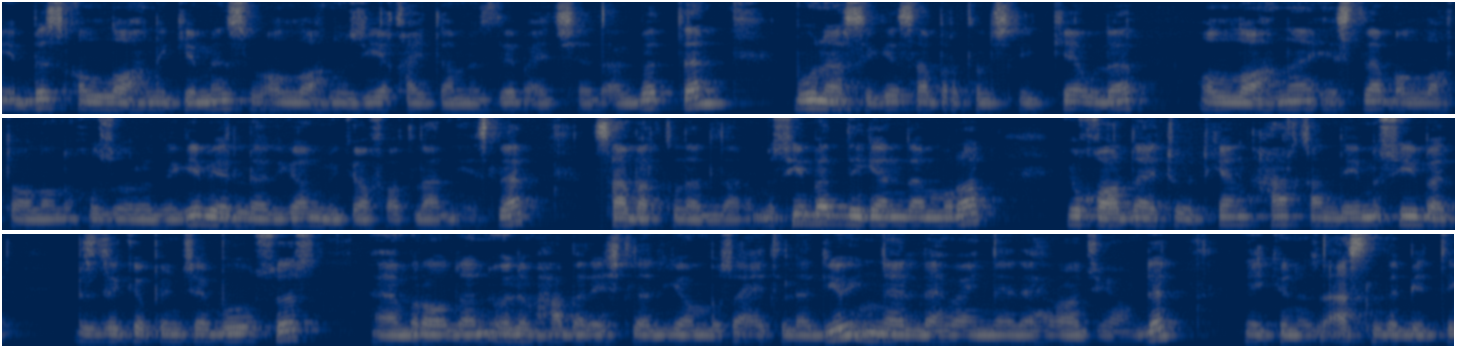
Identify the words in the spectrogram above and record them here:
e, biz ollohnikimiz va ollohni o'ziga qaytamiz deb aytishadi. Albatta bu narsaga sabr qilishlikka ular ollohni eslab alloh taoloni huzuridagi beriladigan mukofotlarni eslab sabr qiladilar. Musibat degandan murod yuqorida aytib o'tgan har qanday musibat. Bizda ko'pincha bu so'z birovdan o'lim xabari eshitiladigan bo'lsa aytiladiyu inna va inna ilayhi rojiun deb lekin o'zi aslida bu yerda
